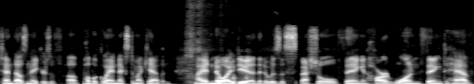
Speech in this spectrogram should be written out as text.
10,000 acres of, of public land next to my cabin. I had no idea that it was a special thing and hard won thing to have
